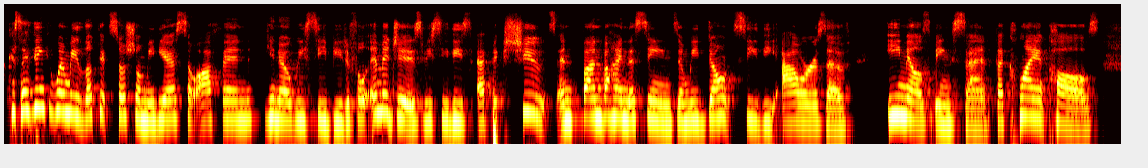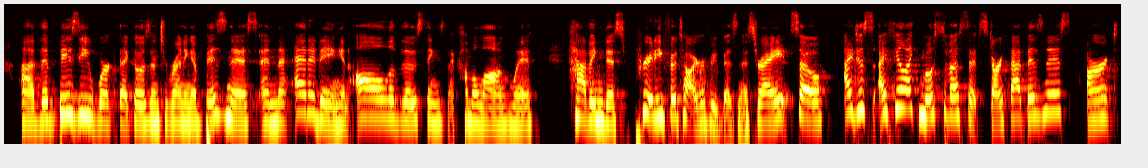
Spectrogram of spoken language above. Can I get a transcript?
Because I think when we look at social media, so so often, you know, we see beautiful images, we see these epic shoots and fun behind the scenes, and we don't see the hours of emails being sent, the client calls, uh, the busy work that goes into running a business, and the editing, and all of those things that come along with having this pretty photography business, right? So I just, I feel like most of us that start that business aren't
